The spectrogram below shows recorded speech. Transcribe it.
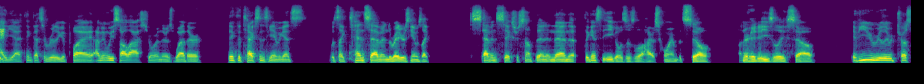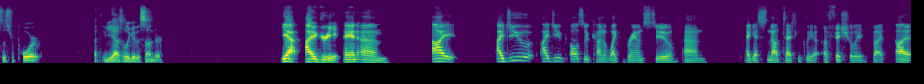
I- yeah, I think that's a really good play. I mean, we saw last year when there's weather. I think the Texans game against was like 10-7. The Raiders game was like 7-6 or something. And then the, against the Eagles it was a little higher scoring, but still under hit easily. So if you really would trust this report, I think you have to look at this under. Yeah, I agree. And um I I do I do also kind of like the Browns too. Um I guess not technically officially, but I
